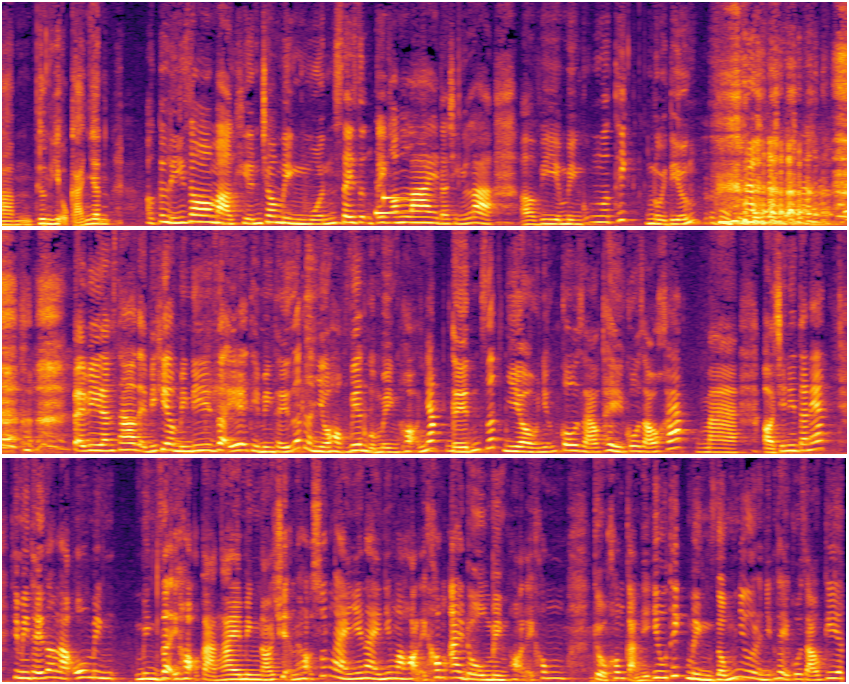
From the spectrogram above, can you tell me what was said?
um, thương hiệu cá nhân. Ở cái lý do mà khiến cho mình muốn xây dựng kênh online đó chính là uh, vì mình cũng thích nổi tiếng. Tại vì làm sao? Tại vì khi mà mình đi dạy ấy, thì mình thấy rất là nhiều học viên của mình họ nhắc đến rất nhiều những cô giáo thầy cô giáo khác mà ở trên internet. Thì mình thấy rằng là ô mình mình dạy họ cả ngày, mình nói chuyện với họ suốt ngày như này, nhưng mà họ lại không idol mình, họ lại không, kiểu, không cảm thấy yêu thích mình giống như là những thầy cô giáo kia.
